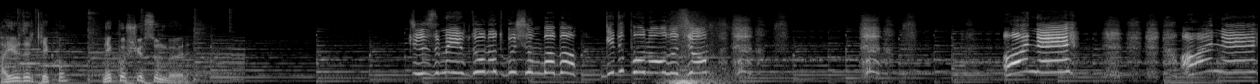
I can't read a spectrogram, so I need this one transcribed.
Hayırdır Keko? Ne koşuyorsun böyle? Cüzümü evde unutmuşum baba. Gidip onu alacağım. Anne! Anne!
